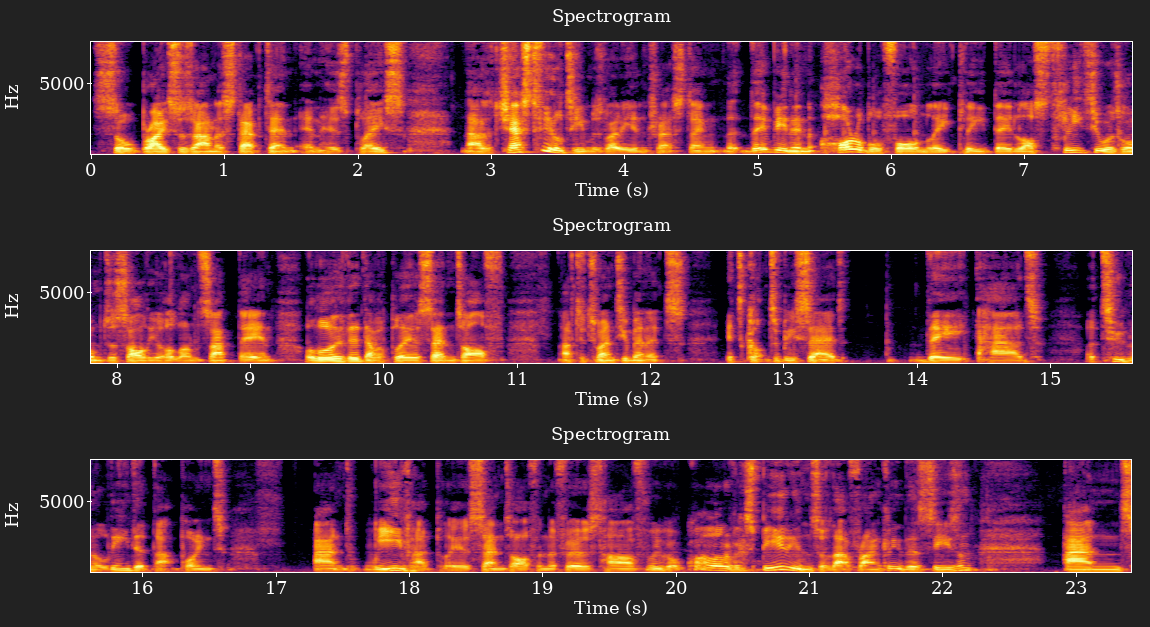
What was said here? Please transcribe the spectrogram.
So Bryce Hosannah stepped in in his place. Now the Chesterfield team is very interesting. They've been in horrible form lately. They lost three two at home to Solihull on Saturday, and although they did have a player sent off after twenty minutes, it's got to be said they had a 2 0 lead at that point and we've had players sent off in the first half. We've got quite a lot of experience of that, frankly, this season, and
